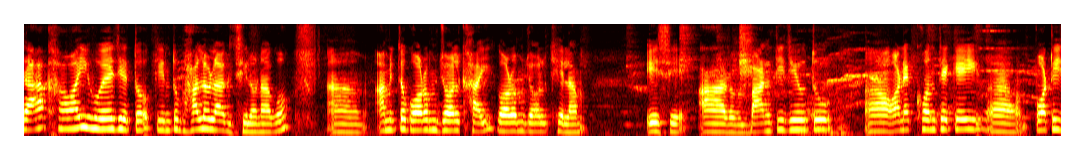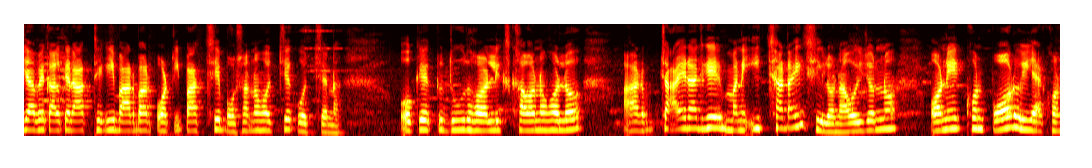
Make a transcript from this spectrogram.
চা খাওয়াই হয়ে যেত কিন্তু ভালো লাগছিল না গো। আমি তো গরম জল খাই গরম জল খেলাম। এসে। আর বানটি যেহেতু অনেকক্ষণ থেকেই পটি যাবে, কালকে রাত থেকেই বারবার পটি পাচ্ছে, বসানো হচ্ছে, করছে না। ওকে একটু দুধ, হরলিক্স খাওয়ানো হলো। আর চায়ের আজকে মানে ইচ্ছাটাই ছিল না, ওই জন্য অনেকক্ষণ পর ওই এখন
